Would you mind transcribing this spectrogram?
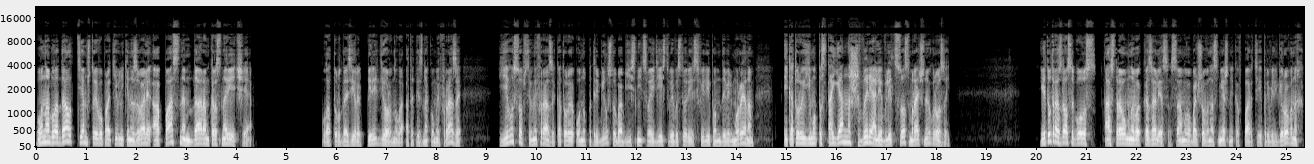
Он обладал тем, что его противники называли опасным даром красноречия — Латур Дазира передернула от этой знакомой фразы, его собственной фразы, которую он употребил, чтобы объяснить свои действия в истории с Филиппом де Вильмуреном, и которую ему постоянно швыряли в лицо с мрачной угрозой. И тут раздался голос остроумного Казалеса, самого большого насмешника в партии привилегированных,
